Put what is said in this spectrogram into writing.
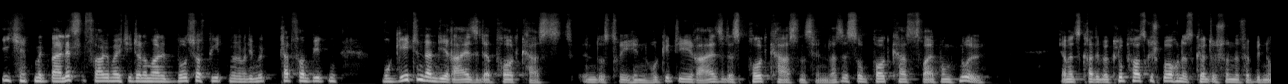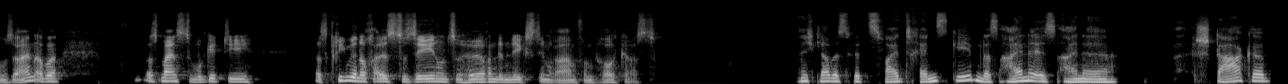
ich habe mit meiner letzten Frage möchte ich dir nochmal eine Botschaft bieten oder die Plattform bieten. Wo geht denn dann die Reise der Podcast-Industrie hin? Wo geht die Reise des Podcastens hin? Was ist so Podcast 2.0? Wir haben jetzt gerade über Clubhouse gesprochen, das könnte schon eine Verbindung sein, aber was meinst du, wo geht die was kriegen wir noch alles zu sehen und zu hören demnächst im Rahmen vom Podcast? Ich glaube, es wird zwei Trends geben. Das eine ist eine starke,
